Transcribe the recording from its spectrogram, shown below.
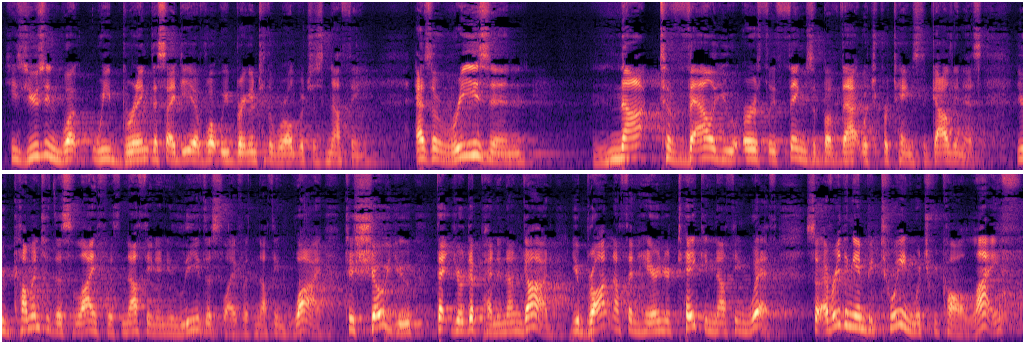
he's using what we bring, this idea of what we bring into the world, which is nothing, as a reason not to value earthly things above that which pertains to godliness. You come into this life with nothing and you leave this life with nothing. Why? To show you that you're dependent on God. You brought nothing here and you're taking nothing with. So everything in between, which we call life,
